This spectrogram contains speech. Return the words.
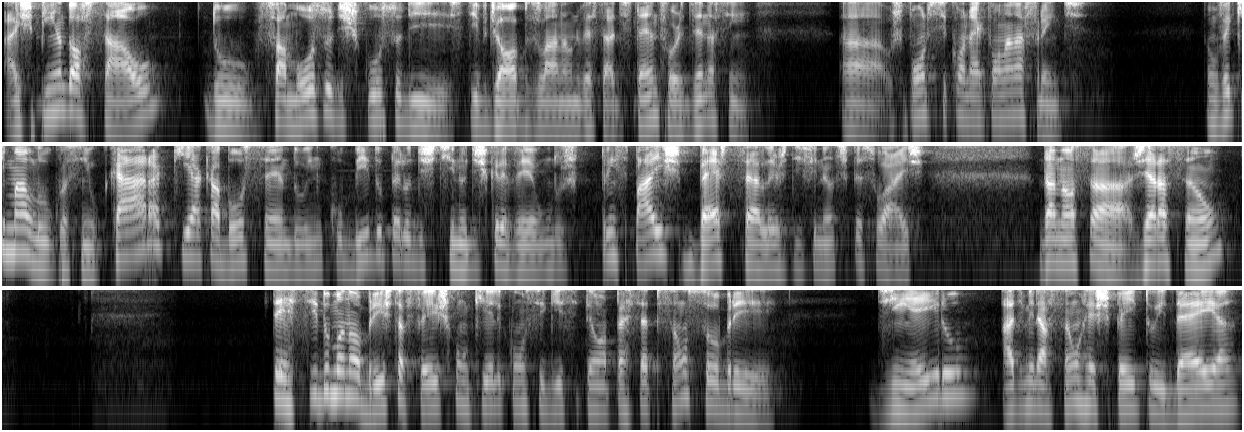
a espinha dorsal do famoso discurso de Steve Jobs lá na Universidade de Stanford, dizendo assim: uh, os pontos se conectam lá na frente. Então vê que maluco, assim, o cara que acabou sendo incumbido pelo destino de escrever um dos principais best-sellers de finanças pessoais da nossa geração, ter sido manobrista fez com que ele conseguisse ter uma percepção sobre dinheiro, admiração, respeito, ideia,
